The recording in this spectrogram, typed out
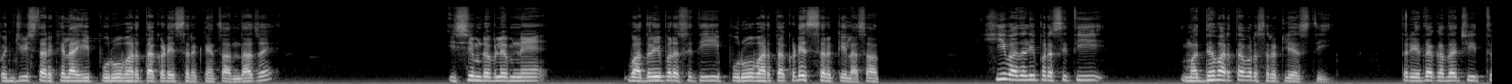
पंचवीस तारखेला ही पूर्व भारताकडे सरकण्याचा अंदाज आहे. ई सी एम डब्ल्यू एमने वादळी परिस्थिती पूर्व भारताकडेच सरकेल असा ही वादळी परिस्थिती मध्य भारतावर सरकली असती तर येत्या कदाचित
